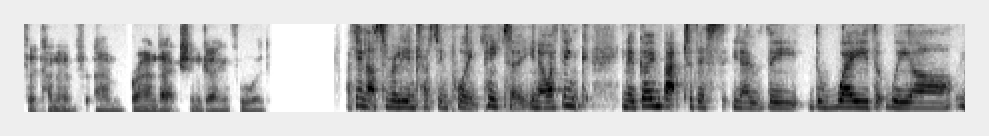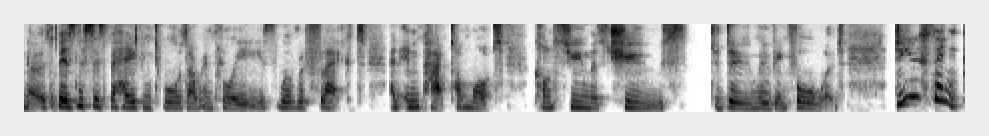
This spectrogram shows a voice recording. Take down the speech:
for kind of um, brand action going forward. I think that's a really interesting point, Peter. You know, I think you know going back to this, you know, the the way that we are, you know, as businesses behaving towards our employees will reflect an impact on what consumers choose to do moving forward. Do you think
